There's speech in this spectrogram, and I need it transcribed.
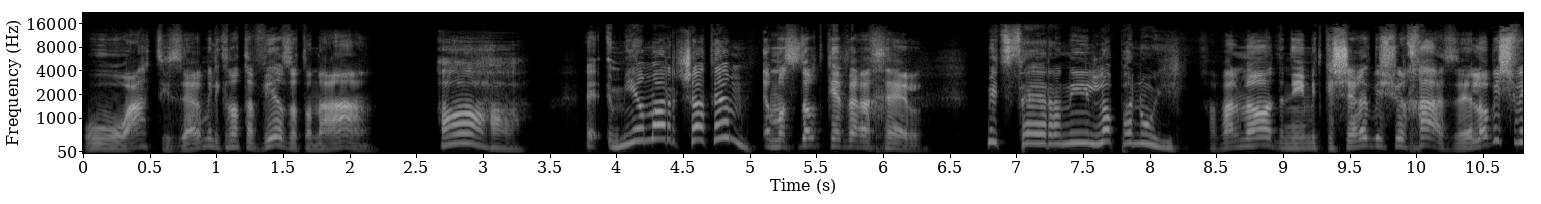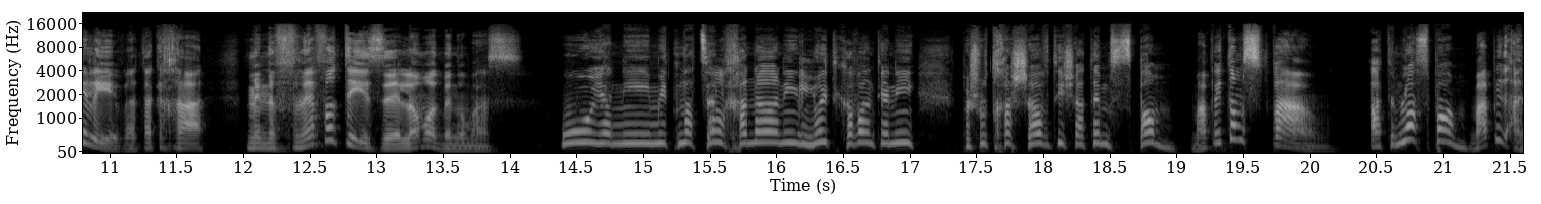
או-אה, תיזהר מלקנות אוויר, זאת הונאה. אה, אה, מי אמרת שאתם? מוסדות קבר רחל. מצטער, אני לא פנוי. חבל מאוד, אני מתקשרת בשבילך, זה לא בשבילי, ואתה ככה מנפנף אותי, זה לא מאוד מנומס. אוי, אני מתנצל, חנה, אני לא התכוונתי, אני פשוט חשבתי שאתם ספאם. מה פתאום ספאם? אתם לא ספאם. מה פתאום...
